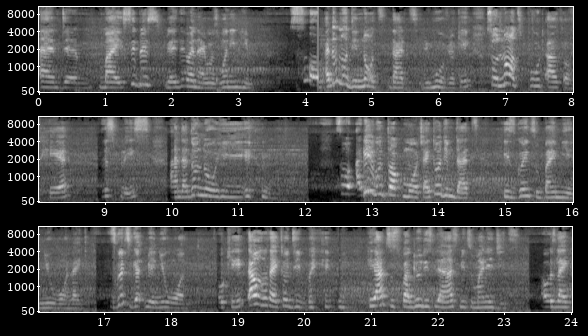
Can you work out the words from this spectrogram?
And um, my siblings were there when i was warning him. So i don't know the knot that removed okay? So knot pulled out of here this place and i don't know he so i didn't even talk much. I told him that he's going to buy me a new one. Like he's going to get me a new one. Okay? That was what i told him. He had to super glue this and ask me to manage it. I was like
